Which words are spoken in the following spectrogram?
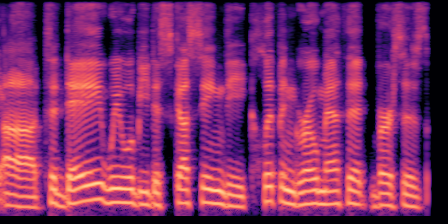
Yes. Uh, today we will be discussing the clip and grow method versus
